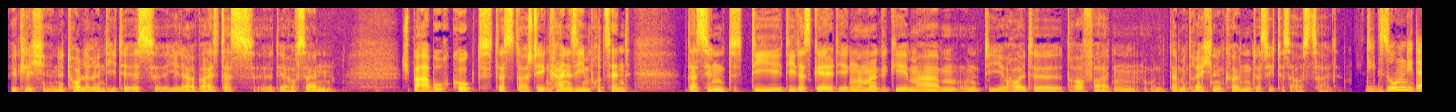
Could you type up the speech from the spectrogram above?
wirklich eine tolle Rendite ist. Jeder weiß, dass äh, der auf sein Sparbuch guckt, dass da stehen keine sieben Prozent. Das sind die, die das Geld irgendwann mal gegeben haben und die heute darauf warten und damit rechnen können, dass sich das auszahlt. Die Summen, die da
